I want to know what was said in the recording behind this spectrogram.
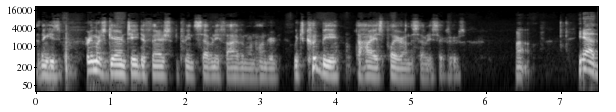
I think he's pretty much guaranteed to finish between 75 and 100, which could be the highest player on the 76ers. Wow. Yeah,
